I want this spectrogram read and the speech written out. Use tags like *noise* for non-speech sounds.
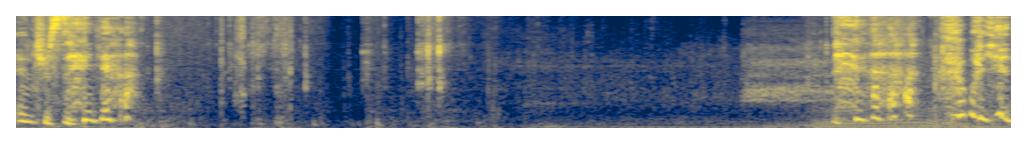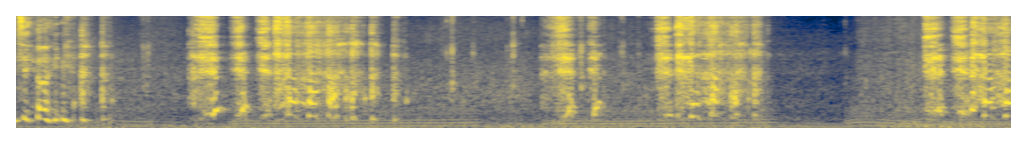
Interesting. Yeah. *laughs* what are you doing? *laughs* *laughs*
